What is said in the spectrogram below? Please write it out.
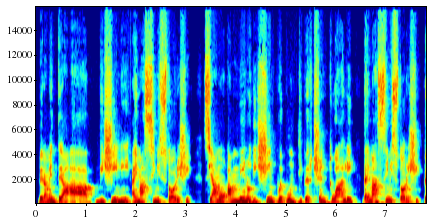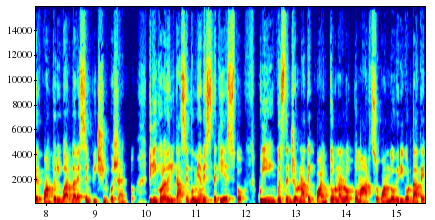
veramente a, a, vicini ai massimi storici siamo a meno di 5 punti percentuali dai massimi storici per quanto riguarda l'SP 500. Vi dico la verità, se voi mi aveste chiesto qui in queste giornate qua, intorno all'8 marzo, quando vi ricordate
